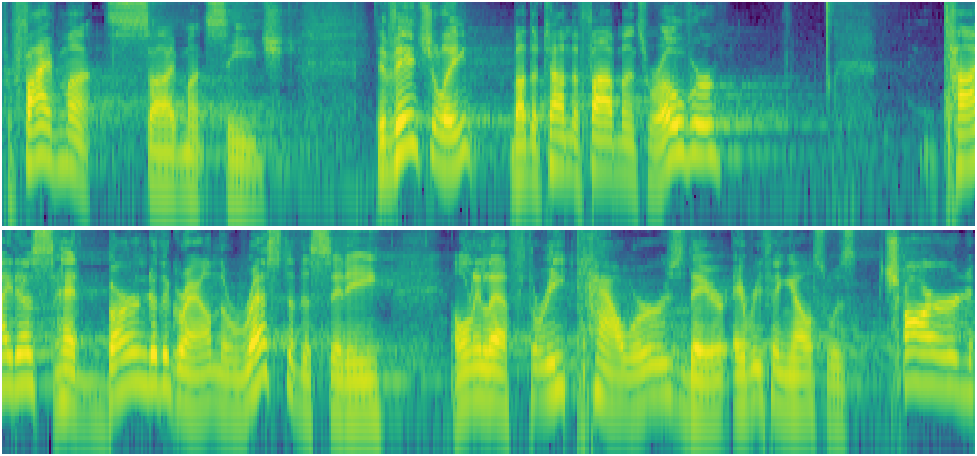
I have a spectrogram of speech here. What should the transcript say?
For five months, five months siege. Eventually, by the time the five months were over, Titus had burned to the ground the rest of the city, only left three towers there. Everything else was charred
